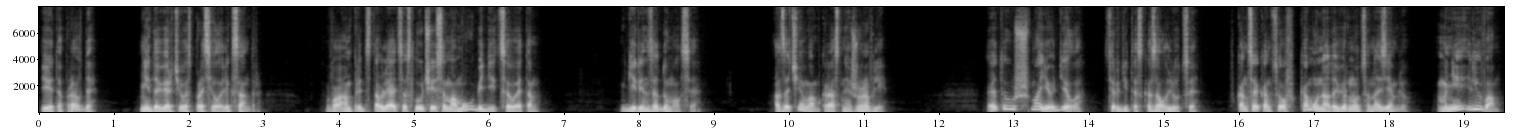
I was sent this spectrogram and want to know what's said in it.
«И это правда?» – недоверчиво спросил Александр. «Вам представляется случай самому убедиться в этом?» Гирин задумался. «А зачем вам красные журавли?» «Это уж мое дело», – сердито сказал Люци. «В конце концов, кому надо вернуться на Землю? Мне или вам?»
